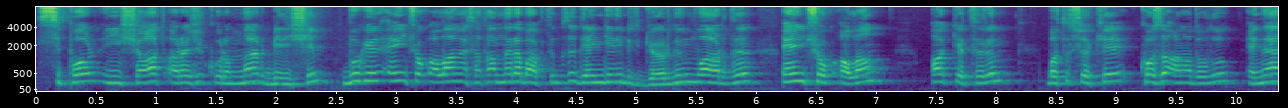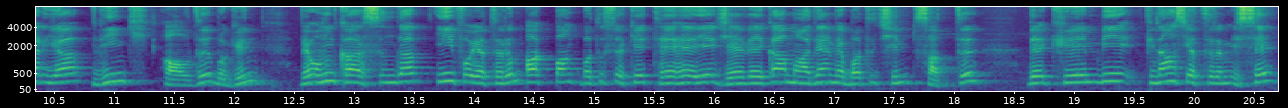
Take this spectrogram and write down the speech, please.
spor, inşaat, aracı kurumlar, bilişim. Bugün en çok alan ve satanlara baktığımızda dengeli bir görünüm vardı. En çok alan Ak Yatırım, Batı Söke, Koza Anadolu, Enerya, Link aldı bugün. Ve onun karşısında Info Yatırım, Akbank, Batı Söke, THY, CVK Maden ve Batı Çim sattı. Ve QNB Finans Yatırım ise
